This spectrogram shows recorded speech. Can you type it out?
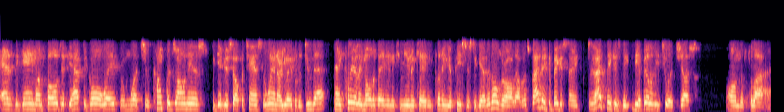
as the game unfolds. If you have to go away from what your comfort zone is to give yourself a chance to win, are you able to do that? And clearly motivating and communicating, putting your pieces together. Those are all elements. But I think the biggest thing, that I think, is the, the ability to adjust on the fly.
